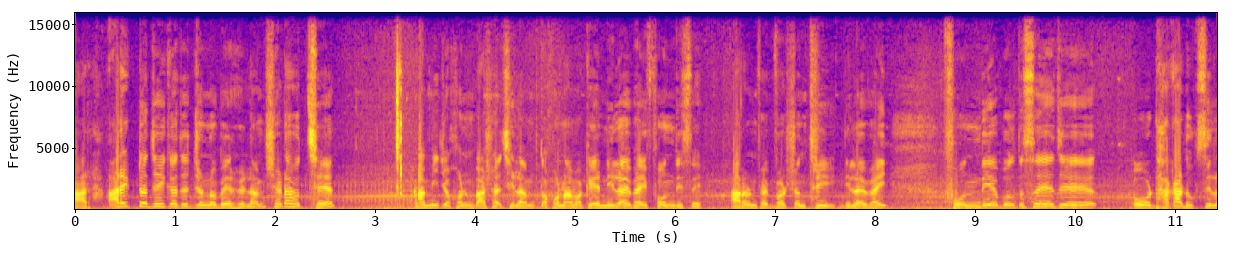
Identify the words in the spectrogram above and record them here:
আর আরেকটা যেই কাজের জন্য বের হইলাম, সেটা হচ্ছে আমি যখন বাসা ছিলাম, তখন আমাকে নিলয় ভাই ফোন দিছে R one five version three Niloy ভাই ফোন দিয়ে বলতেছে যে, ও ঢাকা ঢুকছিল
